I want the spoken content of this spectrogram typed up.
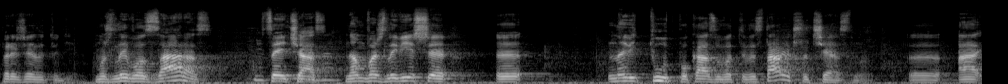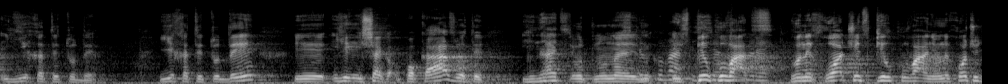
пережили тоді. Можливо, зараз, в цей час, нам важливіше е, навіть тут показувати виставу, якщо чесно, е, а їхати туди. Їхати туди і, і ще показувати. І навіть от, ну, на, і Спілкуватися, спілкуватися. говорити. Вони хочуть спілкування, вони хочуть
